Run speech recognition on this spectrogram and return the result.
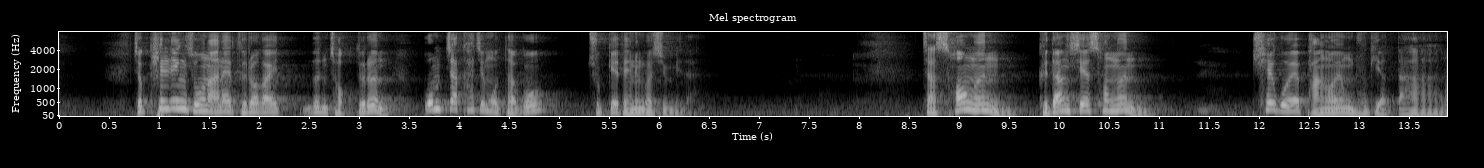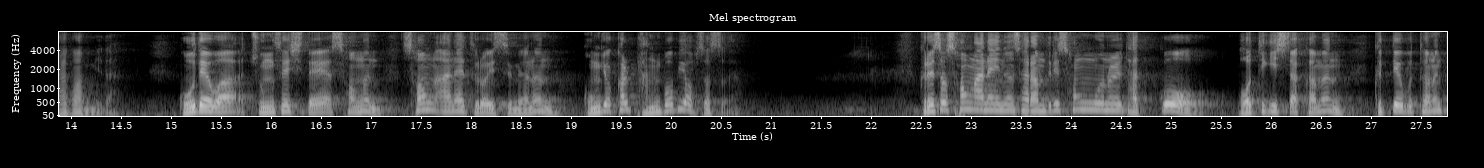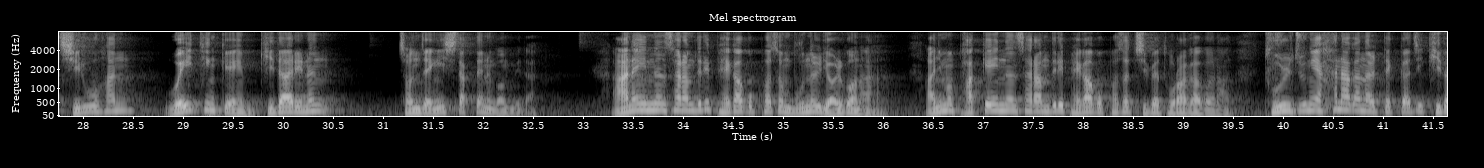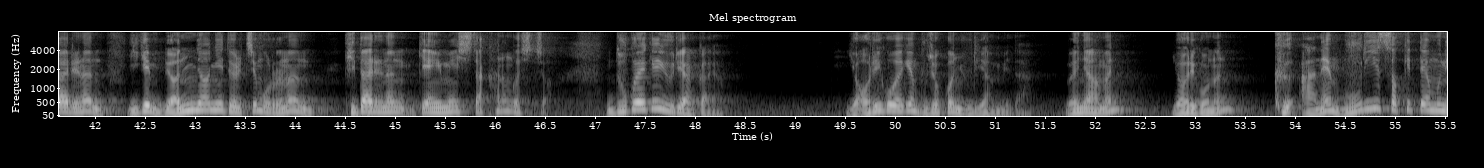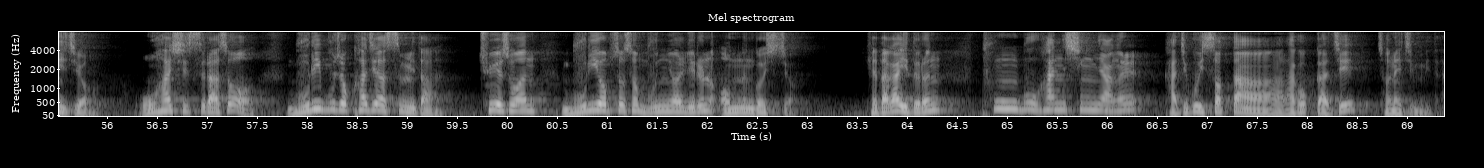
저 killing zone 안에 들어가 있는 적들은 꼼짝하지 못하고 죽게 되는 것입니다. 자, 성은 그 당시의 성은 최고의 방어용 무기였다라고 합니다. 고대와 중세 시대의 성은 성 안에 들어 있으면은 공격할 방법이 없었어요. 그래서 성 안에 있는 사람들이 성문을 닫고 버티기 시작하면 그때부터는 지루한 waiting game, 기다리는 전쟁이 시작되는 겁니다. 안에 있는 사람들이 배가 고파서 문을 열거나 아니면 밖에 있는 사람들이 배가 고파서 집에 돌아가거나 둘 중에 하나가 날 때까지 기다리는 이게 몇 년이 될지 모르는 기다리는 게임이 시작하는 것이죠. 누구에게 유리할까요? 여리고에게 무조건 유리합니다. 왜냐하면 여리고는 그 안에 물이 있었기 때문이죠. 오아시스라서 물이 부족하지 않습니다. 최소한 물이 없어서 문 열 일은 없는 것이죠. 게다가 이들은 풍부한 식량을 가지고 있었다라고까지 전해집니다.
